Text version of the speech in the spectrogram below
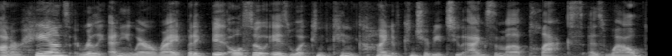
on our hands, really anywhere, right? But it, it also is what can, can kind of contribute to eczema plaques as well.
